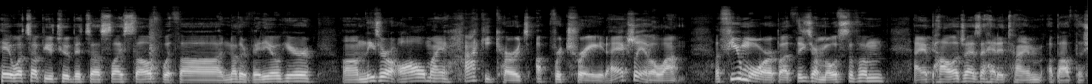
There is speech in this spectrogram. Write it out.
Hey, what's up YouTube? It's uh, with uh, another video here. Um, these are all my hockey cards up for trade. I actually have a lot, a few more, but these are most of them. I apologize ahead of time about the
